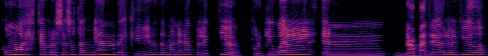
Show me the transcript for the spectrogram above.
cómo es este proceso también de escribir de manera colectiva, porque igual en La Patria del Olvido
